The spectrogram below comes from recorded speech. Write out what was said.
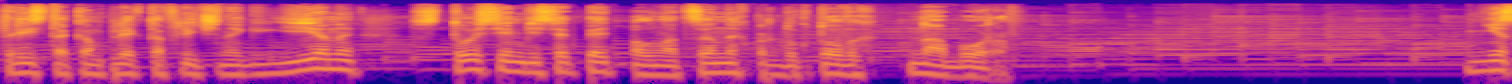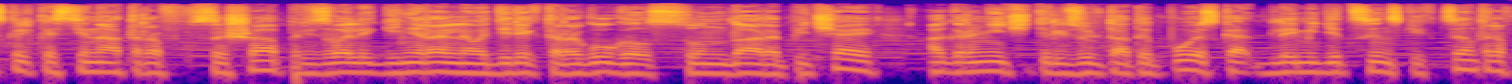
300 комплектов личной гигиены, 175 полноценных продуктовых наборов. Несколько сенаторов в США призвали генерального директора Google Сундара Пичай ограничить результаты поиска для медицинских центров,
